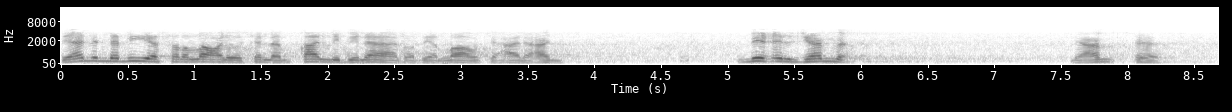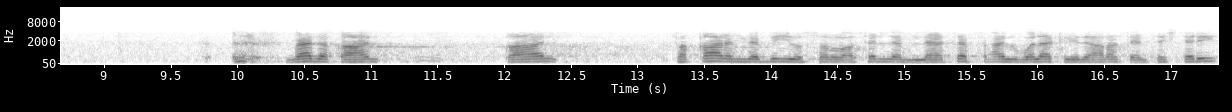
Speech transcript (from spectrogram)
لأن النبي صلى الله عليه وسلم قال لبلال رضي الله تعالى عنه بع الجمع. نعم. ماذا قال؟ قال فقال النبي صلى الله عليه وسلم لا تفعل ولكن إذا أردت أن تشتري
